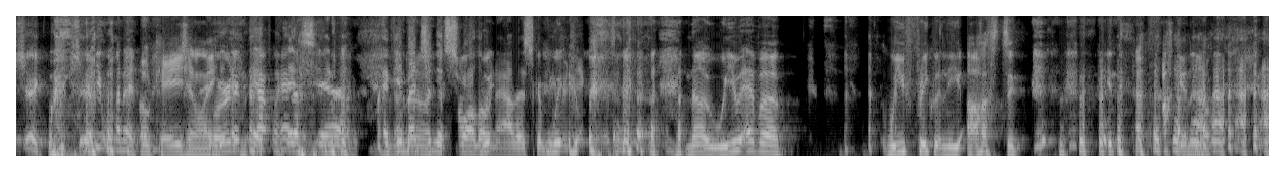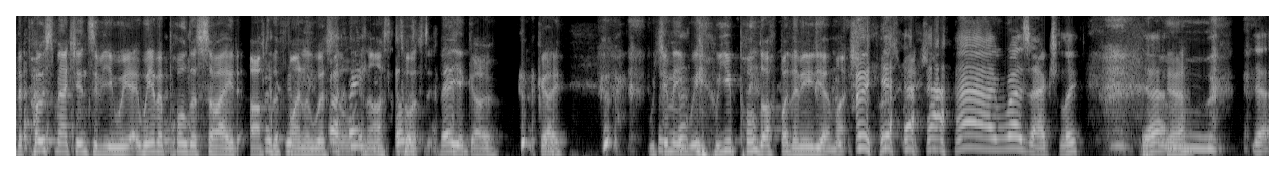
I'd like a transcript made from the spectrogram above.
sure, sure. You want to Occasionally. word it that way? yeah. If you mention the swallow now, this is going to be ridiculous. no, were you ever? Were you frequently asked to? fucking hell. The post-match interview, we, we ever pulled aside after the final whistle and asked to talk? There you go. Okay. Well, Jimmy, were, were you pulled off by the media much? post-match? yeah, I was actually. Yeah, Yeah. yeah.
